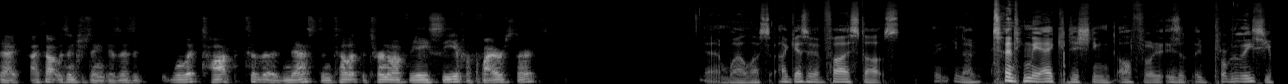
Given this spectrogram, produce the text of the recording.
that I thought was interesting because is it will it talk to the Nest and tell it to turn off the AC if a fire starts? Yeah, well, I guess if a fire starts, you know, turning the air conditioning off is it probably at least you're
